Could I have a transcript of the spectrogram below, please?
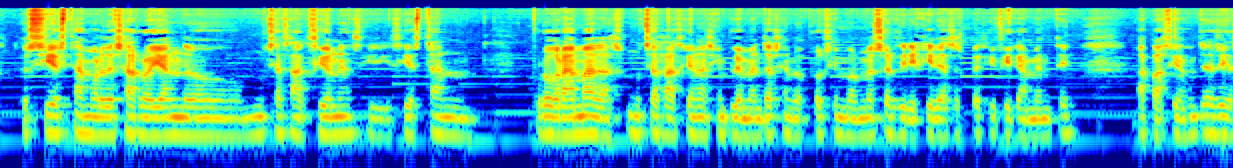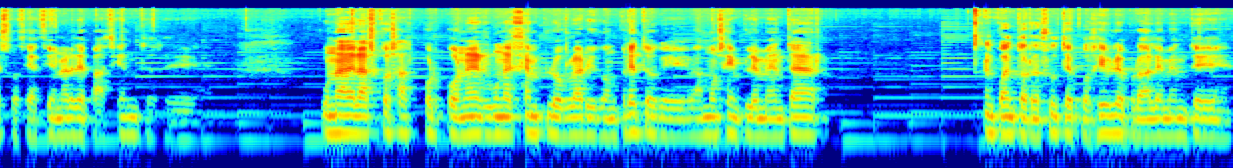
Entonces sí estamos desarrollando muchas acciones y sí están programadas muchas acciones implementadas en los próximos meses dirigidas específicamente a pacientes y asociaciones de pacientes. Una de las cosas, por poner un ejemplo claro y concreto, que vamos a implementar en cuanto resulte posible, probablemente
